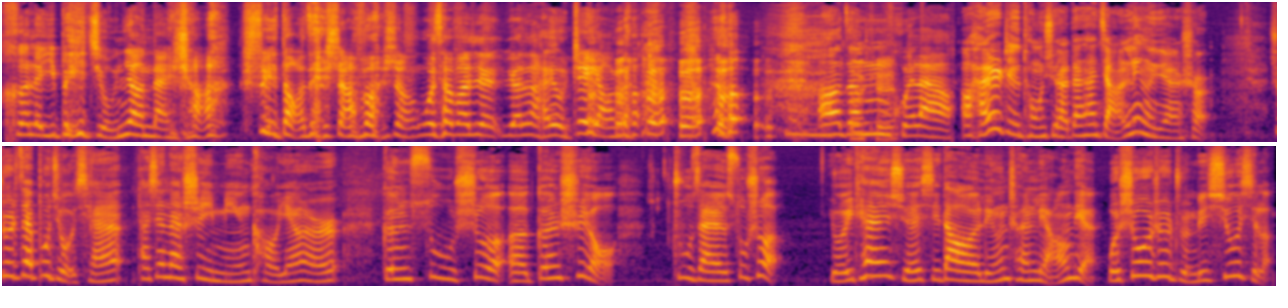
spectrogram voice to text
喝了一杯酒酿奶茶，睡倒在沙发上，我才发现原来还有这样的。啊，咱们回来啊，啊，还是这个同学，但他讲了另一件事儿。就是在不久前，他现在是一名考研儿，跟宿舍呃跟室友住在宿舍。有一天学习到凌晨两点，我收拾着准备休息了，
